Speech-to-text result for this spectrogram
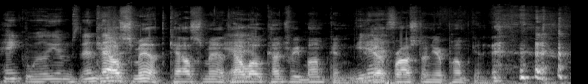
Hank Williams. Then Cal then- Smith, Cal Smith. Yeah. Hello, country bumpkin. You got frost on your pumpkin.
